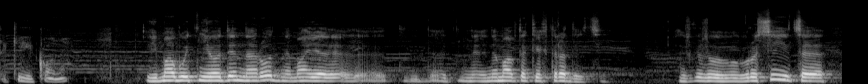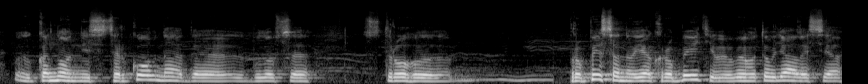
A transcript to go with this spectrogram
такі ікони. І, мабуть, ні один народ не, має, е, не мав таких традицій. Я ж кажу, в Росії це канонність церковна, де було все строго прописано, як робити, виготовлялися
